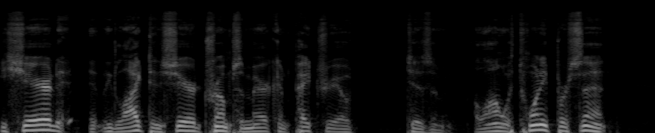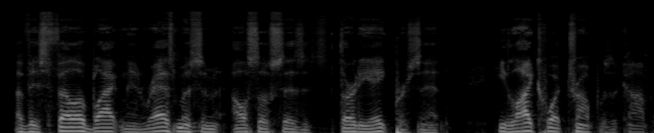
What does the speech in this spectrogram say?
He shared, he liked and shared Trump's American patriotism, along with 20% of his fellow black men. Rasmussen also says it's 38%. He liked what Trump was accomplishing.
